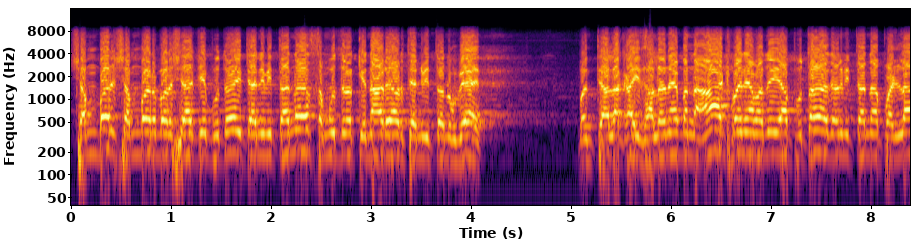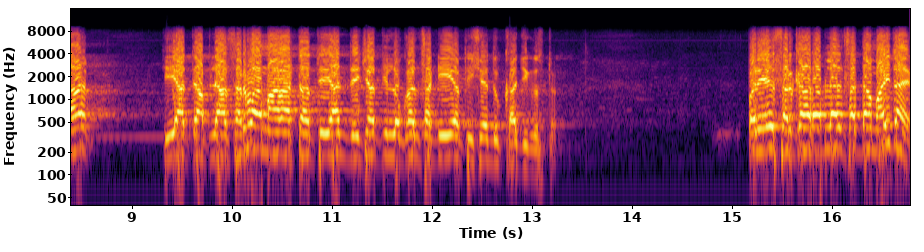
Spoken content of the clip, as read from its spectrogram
शंभर शंभर वर्षाचे पुतळे त्यानिमित्तानं समुद्र किनाऱ्यावर त्या निमित्तानं उभे आहेत. पण त्याला काही झालं नाही पण आठ महिन्यामध्ये या पुतळा त्या निमित्तानं पडला ही आता आपल्या सर्व महाराष्ट्रातील या देशातील लोकांसाठी अतिशय दुःखाची गोष्ट. पण हे सरकार आपल्याला सध्या माहीत आहे.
